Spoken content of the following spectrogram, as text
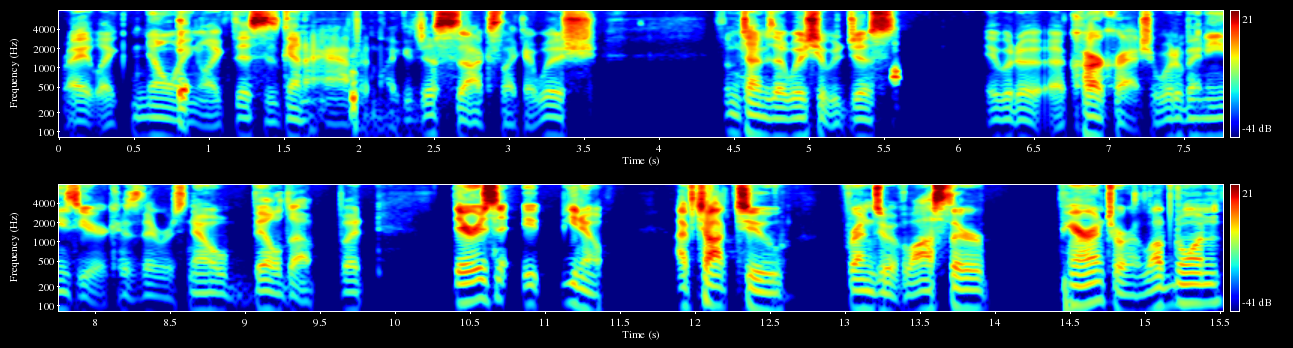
right? Like knowing like this is gonna happen. Like it just sucks. Like i wish sometimes i wish it would just it would a, a car crash. It would have been easier because there was no build up but there is it, you know i've talked to friends who have lost their parent or a loved one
